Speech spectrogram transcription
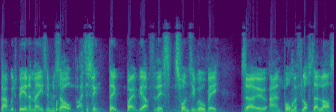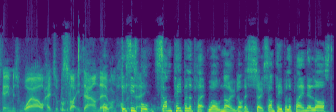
That would be an amazing result, but I just think they won't be up for this. Swansea will be. So, and Bournemouth lost their last game as well. Heads will be slightly down. They're well, on holiday. This is some people are playing. Well, no, not necessarily. Some people are playing their last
